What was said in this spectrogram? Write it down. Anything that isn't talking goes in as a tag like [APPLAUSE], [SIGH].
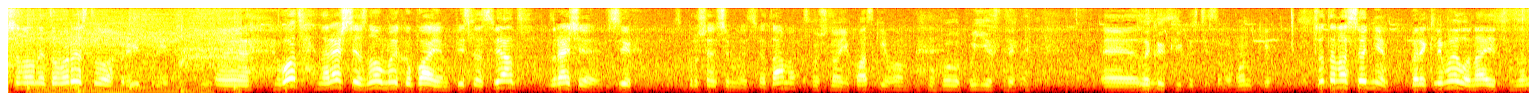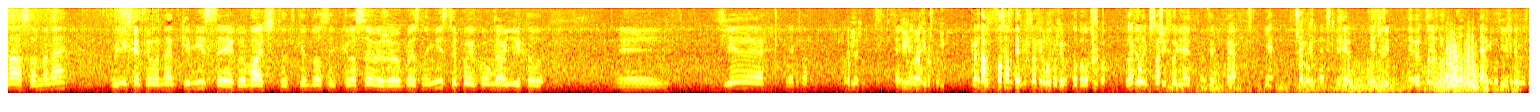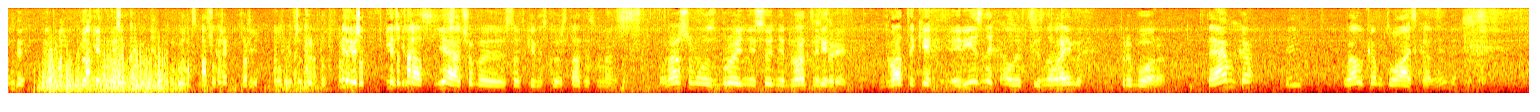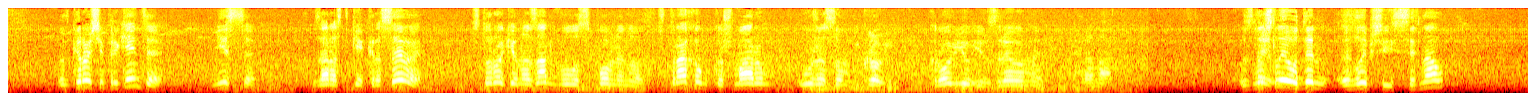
шановне товариство. Привіт, привіт. Е, от, нарешті знову ми копаємо після свят. До речі, всіх з прошедшими святами. Смачної паски вам було поїсти. Е, Великої кількості самогонки. Що то нас сьогодні переклімило, навіть не нас, а мене. Поїхати в одне таке місце, як ви бачите, таке досить красиве живописне місце, по якому Так. ми їхали. Е, є. Є, а чому все-таки не скористатись моментом? В нашому озброєнні сьогодні два таких, два таких різних, але впізнаваємих прибора. ТМК і Welcome to Аська. От, коротше, прикиньте, місце зараз таке красиве. 100 років назад було сповнено страхом, кошмаром, ужасом, І кров'ю. Кров'ю і взривами гранат. Знайшли один глибший сигнал.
